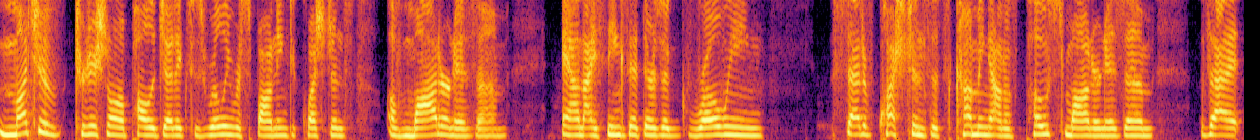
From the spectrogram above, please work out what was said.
much of traditional apologetics is really responding to questions of modernism, and I think that there's a growing set of questions that's coming out of postmodernism that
